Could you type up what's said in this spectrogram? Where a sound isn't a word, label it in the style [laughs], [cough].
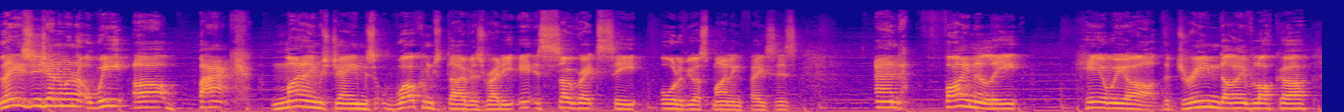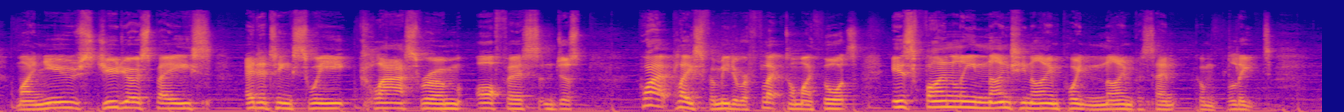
Ladies and gentlemen, we are back. My name's James. Welcome to Divers Ready. It is so great to see all of your smiling faces. And finally, here we are the Dream Dive Locker, my new studio space, editing suite, classroom, office, and just quiet place for me to reflect on my thoughts is finally 99.9% complete.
